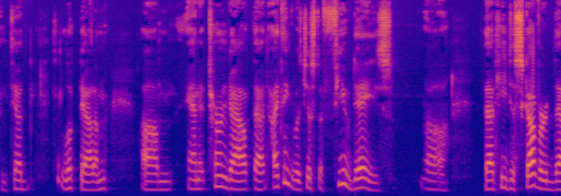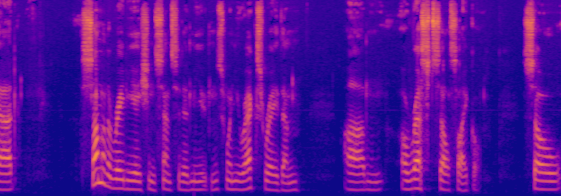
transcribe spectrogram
and Ted looked at them. Um, and it turned out that I think it was just a few days uh, that he discovered that some of the radiation sensitive mutants, when you x ray them, um, arrest cell cycle. So,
